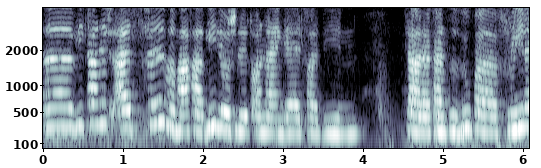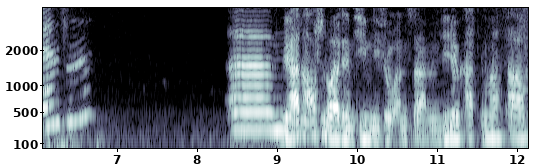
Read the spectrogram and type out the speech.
Äh, wie kann ich als Filmemacher Videoschnitt online Geld verdienen? Klar, da kannst du super freelancen. Ähm, Wir hatten auch schon Leute im Team, die für uns dann Videocut gemacht haben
